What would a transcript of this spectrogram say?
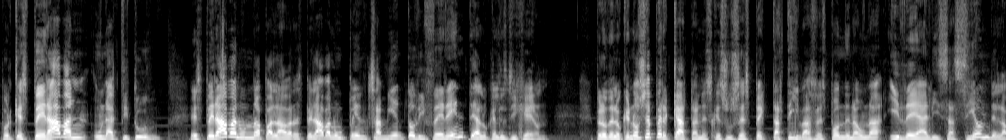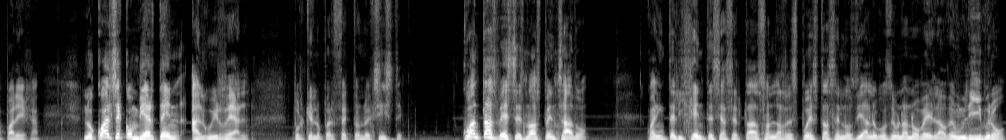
porque esperaban una actitud, esperaban una palabra, esperaban un pensamiento diferente a lo que les dijeron. Pero de lo que no se percatan es que sus expectativas responden a una idealización de la pareja, lo cual se convierte en algo irreal, porque lo perfecto no existe. ¿Cuántas veces no has pensado cuán inteligentes y acertadas son las respuestas en los diálogos de una novela o de un libro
